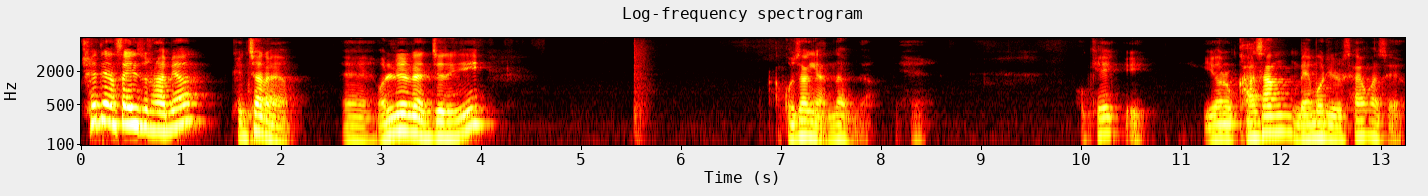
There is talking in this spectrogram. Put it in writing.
최대한 사이즈로 하면 괜찮아요. 예, 얼리언 엔진이 고장이 안 납니다. 예. 오케이. 여러분 가상 메모리를 사용하세요.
